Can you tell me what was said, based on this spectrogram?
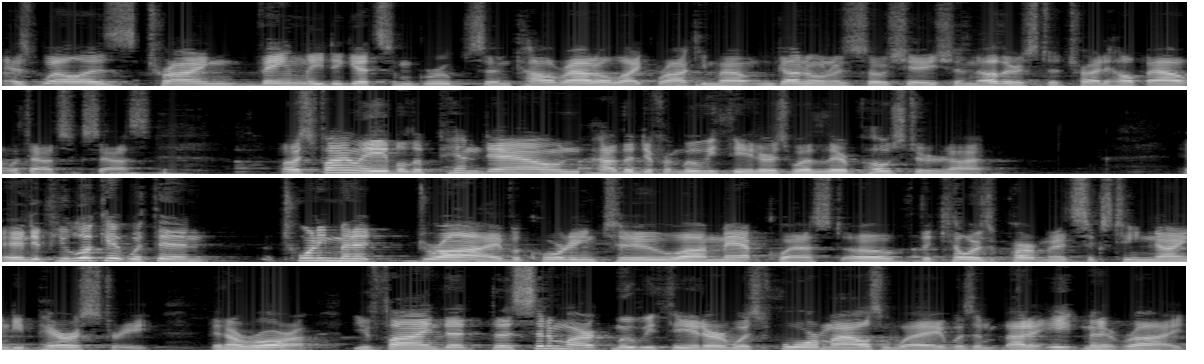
as well as trying vainly to get some groups in Colorado like Rocky Mountain Gun Owners Association and others to try to help out without success, I was finally able to pin down how the different movie theaters, whether they're posted or not. And if you look at within 20 minute drive, according to uh, MapQuest, of the killer's apartment at 1690 Paris Street in Aurora. You find that the Cinemark movie theater was four miles away, was about an eight minute ride.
